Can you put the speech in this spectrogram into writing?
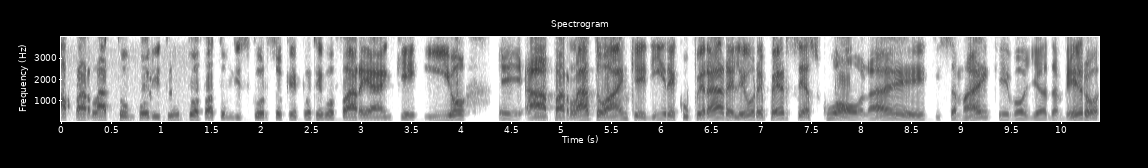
ha parlato un po' di tutto, ha fatto un discorso che potevo fare anche io, eh, ha parlato anche di recuperare le ore perse a scuola e chissà mai che voglia davvero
